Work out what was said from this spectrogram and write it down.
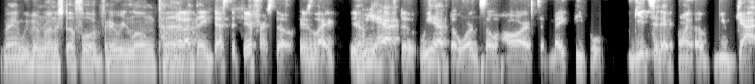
man, we've been running stuff for a very long time. But I think that's the difference, though. Is like Yeah. we have to we have to work so hard to make people get to that point of you got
